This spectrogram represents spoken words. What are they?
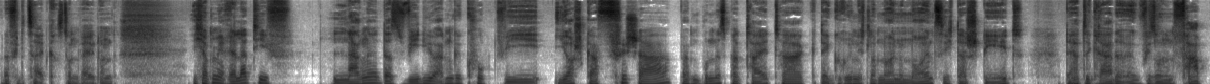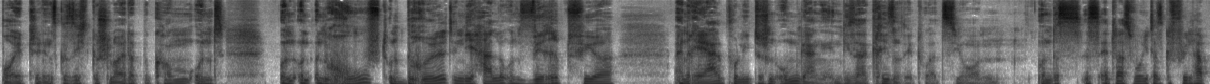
oder für die Zeit Christ und Welt. Und ich habe mir relativ lange das Video angeguckt, wie Joschka Fischer beim Bundesparteitag der Grünen, ich glaube 99, da steht. Der hatte gerade irgendwie so einen Farbbeutel ins Gesicht geschleudert bekommen und, und, und, und ruft und brüllt in die Halle und wirbt für einen realpolitischen Umgang in dieser Krisensituation. Und das ist etwas, wo ich das Gefühl habe,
